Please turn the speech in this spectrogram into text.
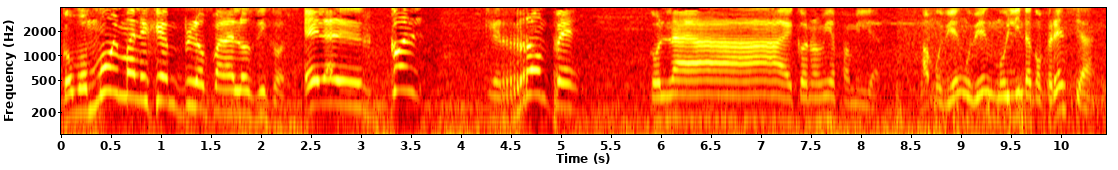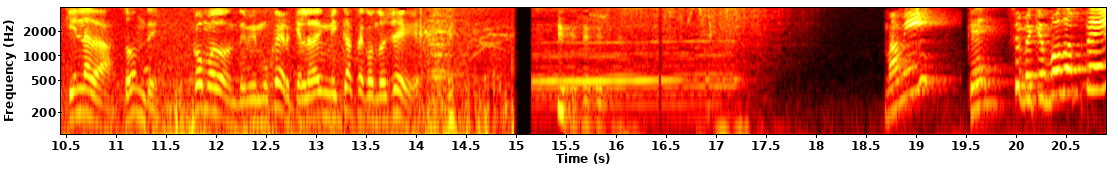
como muy mal ejemplo para los hijos. El alcohol que rompe con la economía familiar. Ah, muy bien, muy bien. Muy linda conferencia. ¿Quién la da? ¿Dónde? ¿Cómo dónde? Mi mujer, que la da en mi casa cuando llegue. ¿Mami? ¿Qué? ¿Se me quemó la Play?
